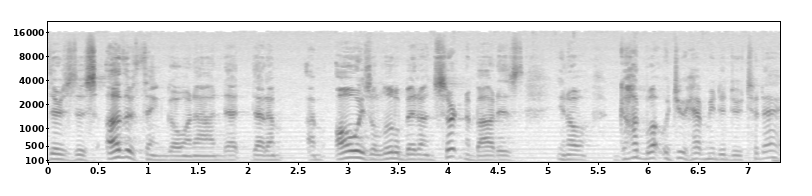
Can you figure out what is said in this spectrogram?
there's this other thing going on that, that I'm, I'm always a little bit uncertain about is, you know, God, what would you have me to do today?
